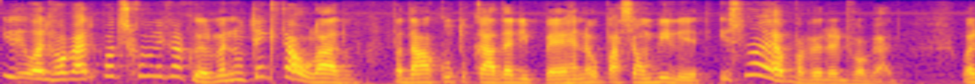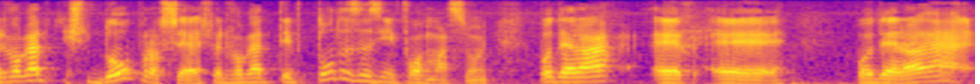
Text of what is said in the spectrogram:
e o advogado pode se comunicar com ele, mas não tem que estar ao lado para dar uma cutucada de perna ou passar um bilhete. Isso não é o papel do advogado. O advogado estudou o processo, o advogado teve todas as informações, poderá, é, é, poderá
